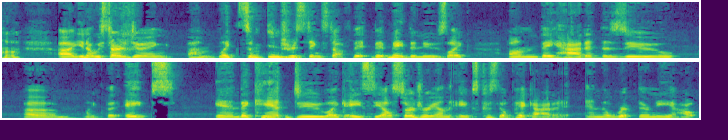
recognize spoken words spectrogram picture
so, uh, you know, we started doing um, like some interesting stuff that, that made the news, like um, they had at the zoo, um, like the apes, and they can't do like ACL surgery on the apes because they'll pick at it and they'll rip their knee out.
